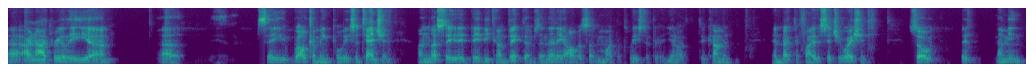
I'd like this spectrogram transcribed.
uh, are not really, um, uh, say, welcoming police attention. Unless they, they become victims. And then they all of a sudden want the police to, you know, to come and, and rectify the situation. So, I mean,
